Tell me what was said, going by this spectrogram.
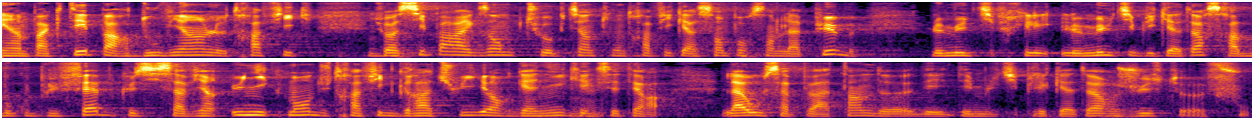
est impacté par d'où vient le trafic. Tu vois, si par exemple tu obtiens ton trafic à 100% de la pub, le, multipli- le multiplicateur sera beaucoup plus faible que si ça vient uniquement du trafic gratuit, organique, etc. Là où ça peut atteindre des, des multiplicateurs juste euh, fous.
